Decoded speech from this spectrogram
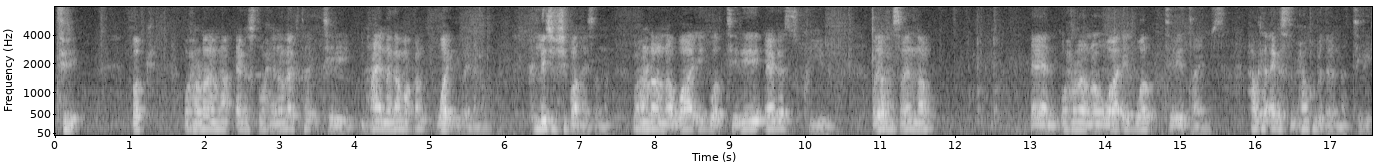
Tiri. Okay waxaan odhanaynaa egast waxay noo leegtahay? Tiri. Maxay naga maqan? Ydii bay naga maqan relationship baan haysanaa waxaan odhanaynaa y equal tiri egas cubic wali waxaan sameynaynaa waxaan odhanaynaa y equal three times. Halkan egast maxaan ku bedelanaa tiri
